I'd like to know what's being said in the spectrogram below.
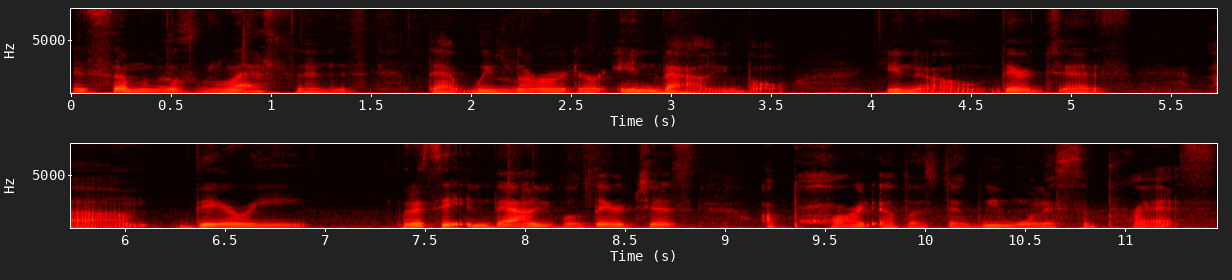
And some of those lessons that we learned are invaluable. You know, they're just, um, very, when I say invaluable, they're just a part of us that we want to suppress.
